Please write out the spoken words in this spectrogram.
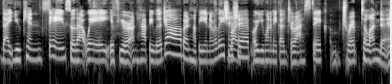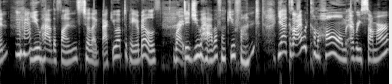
that you can save. So that way, if you're unhappy with a job or unhappy in a relationship, or you want to make a drastic trip to London, Mm-hmm. you have the funds to like back you up to pay your bills. Right. Did you have a fuck you fund? Yeah, because I would come home every summer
